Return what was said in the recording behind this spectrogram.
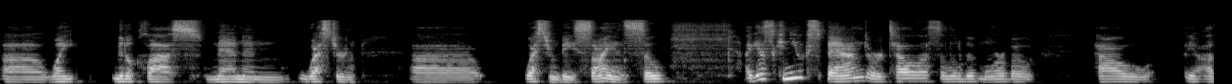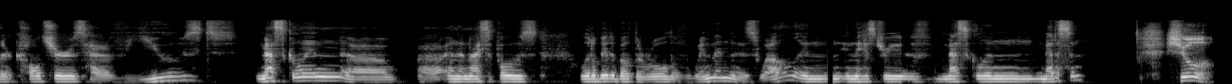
uh, white middle class men and Western uh, Western based science. So, I guess can you expand or tell us a little bit more about how you know, other cultures have used mescaline, uh, uh, and then I suppose a little bit about the role of women as well in in the history of mescaline medicine. Sure.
